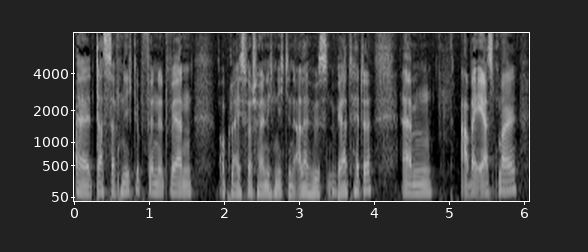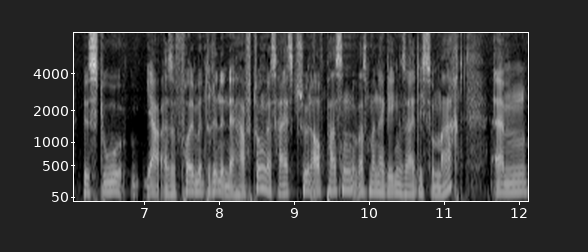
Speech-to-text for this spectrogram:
Äh, Das darf nicht gepfändet werden, obgleich es wahrscheinlich nicht den allerhöchsten Wert hätte. Ähm, aber erstmal bist du ja also voll mit drin in der Haftung. Das heißt, schön aufpassen, was man da gegenseitig so macht. Ähm,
